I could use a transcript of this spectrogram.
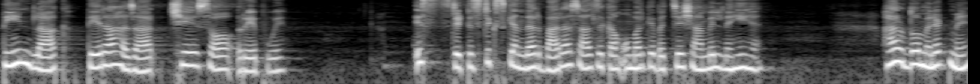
تین لاکھ تیرہ ہزار چھ سو ریپ ہوئے۔ اس اسٹیٹسٹکس کے اندر بارہ سال سے کم عمر کے بچے شامل نہیں ہیں۔ ہر دو منٹ میں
